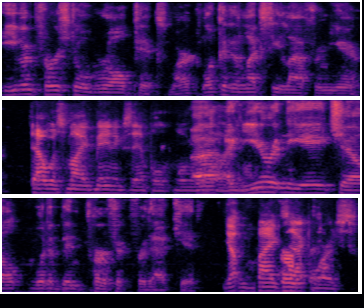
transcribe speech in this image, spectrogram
Even first overall picks, Mark. Look at Alexi Lafreniere. That was my main example. When we Uh, a year in the AHL would have been perfect for that kid. Yep. My exact Perfect. words.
